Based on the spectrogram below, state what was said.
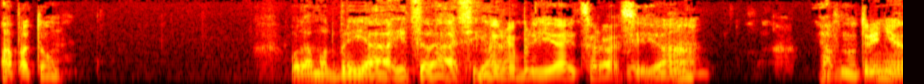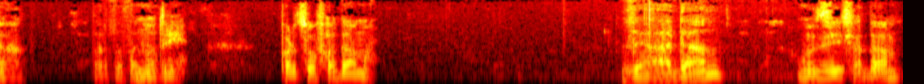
А потом — миры Брия и Церасия, а внутри нет. Внутри. Парцов Адама. Зе Адам. Вот здесь Адам.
